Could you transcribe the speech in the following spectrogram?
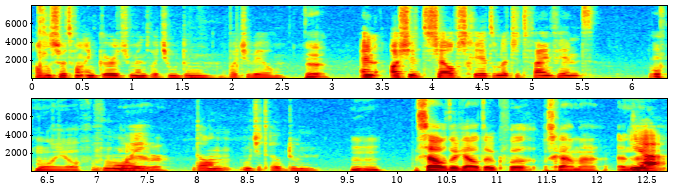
Als een soort van encouragement wat je moet doen, wat je wil. ja. En als je het zelf scheert omdat je het fijn vindt Of mooi, of, of mooi, whatever. dan moet je het ook doen. Mhm. Hetzelfde geldt ook voor schaamhaar en zo, Ja,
